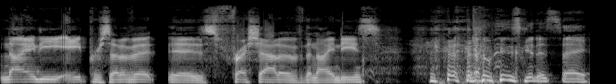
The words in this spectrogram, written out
ninety eight percent of it is fresh out of the nineties. I was gonna say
